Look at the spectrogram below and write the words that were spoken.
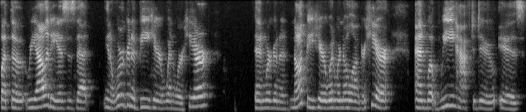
but the reality is is that you know we're going to be here when we're here and we're going to not be here when we're no longer here. And what we have to do is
